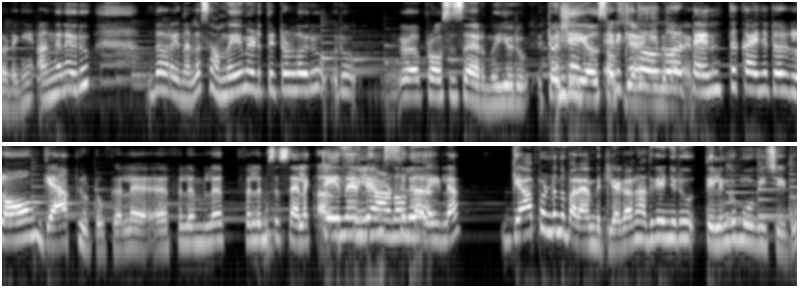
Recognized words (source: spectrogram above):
തുടങ്ങി. അങ്ങനെ ഒരു എന്താ പറയുക നല്ല സമയം എടുത്തിട്ടുള്ള ഒരു ഒരു പ്രോസസ് ആയിരുന്നു ഈ ഒരു ട്വന്റി ഇയേഴ്സ് എനിക്ക് തോന്നുന്നു ടെൻത്ത് കഴിഞ്ഞിട്ട് ഒരു ലോങ് ഗ്യാപ്പ് യൂട്ടുക്ക് അല്ലെ? ഫിലിമിൽ ഫിലിംസ് സെലക്ട് ചെയ്യുന്നതിന്റെ ആണോ അറിയില്ല ഗ്യാപ്പ് ഉണ്ടെന്ന് പറയാൻ പറ്റില്ല. കാരണം അത് കഴിഞ്ഞൊരു തെലുങ്ക് മൂവി ചെയ്തു.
